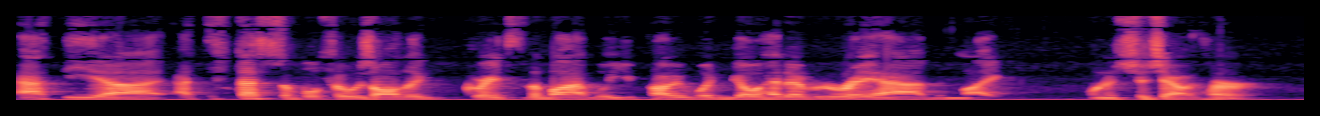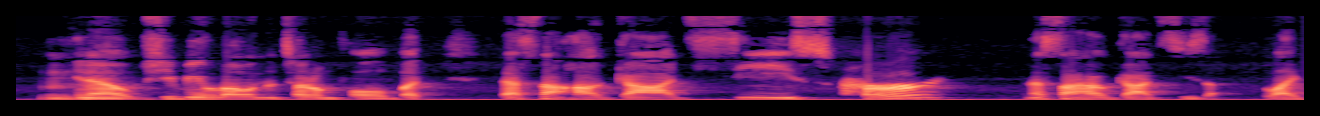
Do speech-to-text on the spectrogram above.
at the uh, at the festival if it was all the greats of the Bible. You probably wouldn't go head over to Rahab and like want to chit chat with her. Mhm. You know, she'd be low on the totem pole, but that's not how God sees her. That's not how God sees like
